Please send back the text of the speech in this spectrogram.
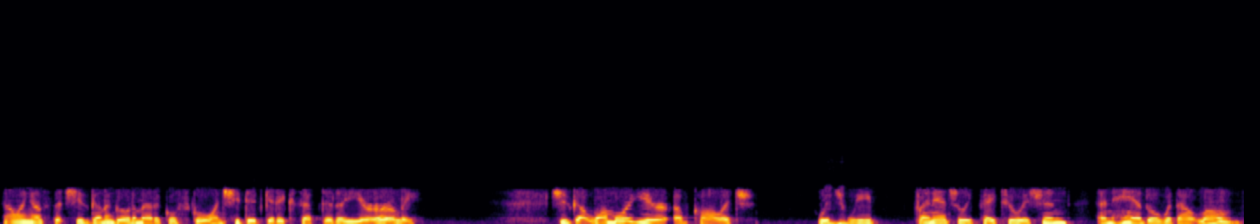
telling us that she's going to go to medical school, and she did get accepted a year early. She's got one more year of college, which we financially pay tuition and handle without loans.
